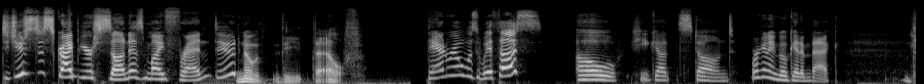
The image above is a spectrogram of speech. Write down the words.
Did you just describe your son as my friend, dude? no, the the elf. Thanriel was with us? Oh, he got stoned. We're gonna go get him back.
